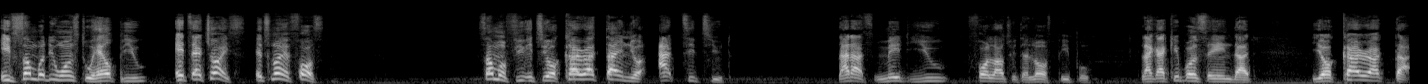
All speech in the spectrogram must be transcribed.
If somebody wants to help you, it's a choice. It's not a force. Some of you, it's your character and your attitude that has made you fall out with a lot of people. Like I keep on saying that your character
